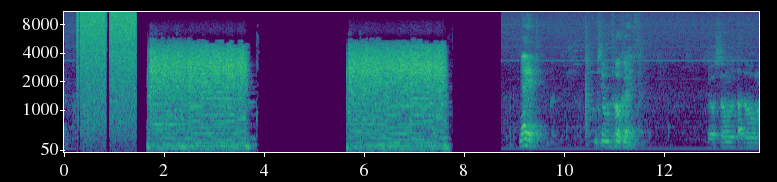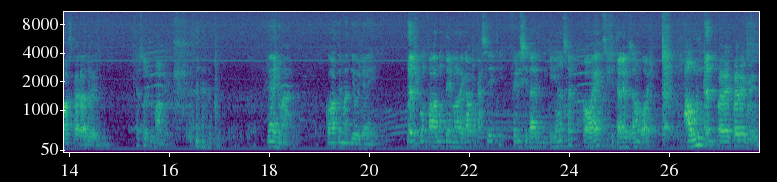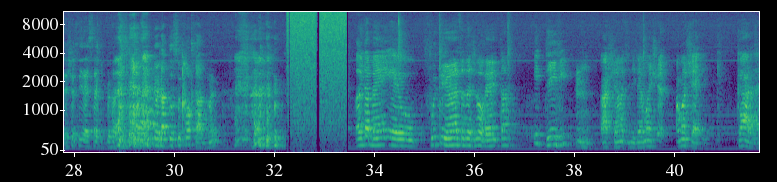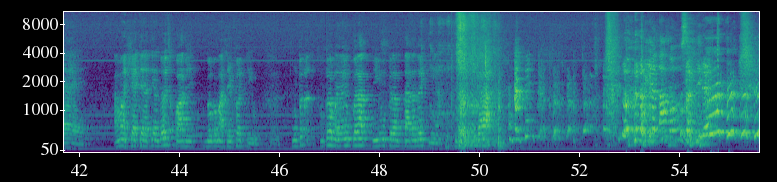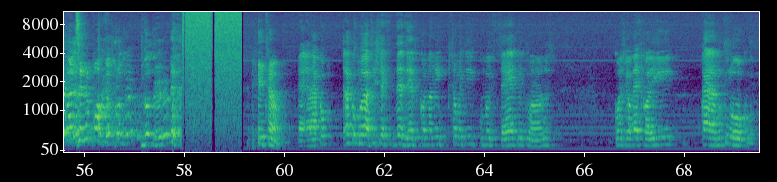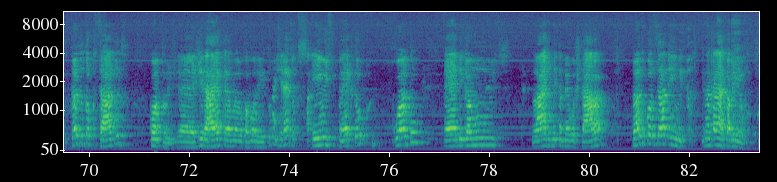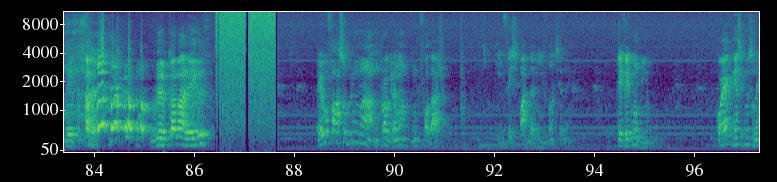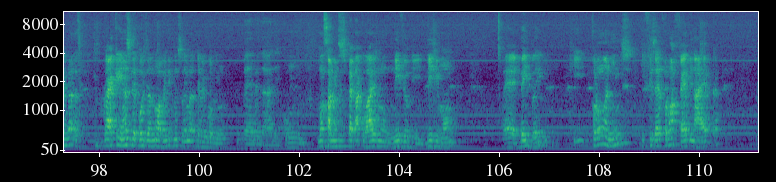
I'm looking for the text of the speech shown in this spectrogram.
E aí? Me chamo Douglas. Eu sou um lutador mascarado aí. Eu sou Gilmar. E aí, Gilmar? Qual é o tema de hoje aí? Hoje vamos falar de um tema legal pra cacete. Felicidade de criança. Qual é? Assistir televisão, lógico. A única. Peraí, peraí, man. deixa eu tirar isso aqui que eu já tô, sufocado, que eu já tô sufocado, né? Ainda bem, eu fui criança dos 90 e tive a chance de ver a manchete. A manchete. Cara, é, a manchete ela tinha dois quadros de programação infantil. Um, pela- um pela manhã e um pela, e um pela tarde à noitinha. Cara, Tava almoçando direto. Parecendo um porcão. então, é, era como, era como eu assistia esse desenho quando na minha, principalmente com meus 7, 8 anos. Quando eu chegava da escola e cara, era muito louco. Tanto o Tokusatsu quanto é, Jiraiya, que era o meu favorito. Mas direto, saco. e o Spectro, quanto, é, digamos, Lajme também eu gostava, tanto quanto os animes. E naquela época, viu? Veio Cavaleiros, Eu vou falar sobre uma, um programa muito fodástico que fez parte da minha infância, né? TV Globinho. Qual é a criança que não se lembra? Qual é a criança depois dos anos 90 que não se lembra da TV Globinho? é verdade. Com lançamentos espetaculares no nível de Digimon, é, Beyblade, que foram animes que fizeram, foram uma febre na época,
